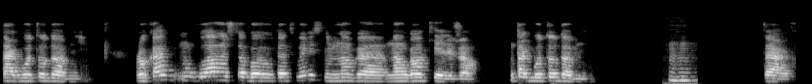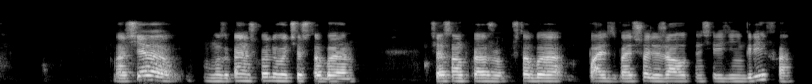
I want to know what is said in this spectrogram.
так будет удобнее. Рука, ну, главное, чтобы вот этот вырез немного на уголке лежал. Ну, так будет удобнее. Мгм. Так. Вообще, в музыкальной школе учат, чтобы... Сейчас вам покажу. Чтобы палец большой лежал вот на середине грифа,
